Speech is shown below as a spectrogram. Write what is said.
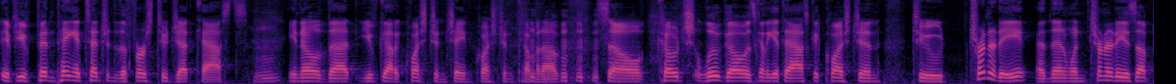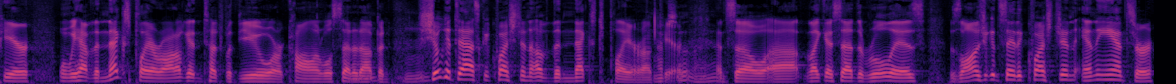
if you've been paying attention to the first two JetCasts, mm-hmm. you know that you've got a question chain question coming up. so Coach Lugo is going to get to ask a question to Trinity, and then when Trinity is up here, when we have the next player on, I'll get in touch with you or Colin. We'll set it up, and mm-hmm. she'll get to ask a question of the next player up Absolutely, here. Yeah. And so, uh, like I said, the rule is as long as you can say the question and the answer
